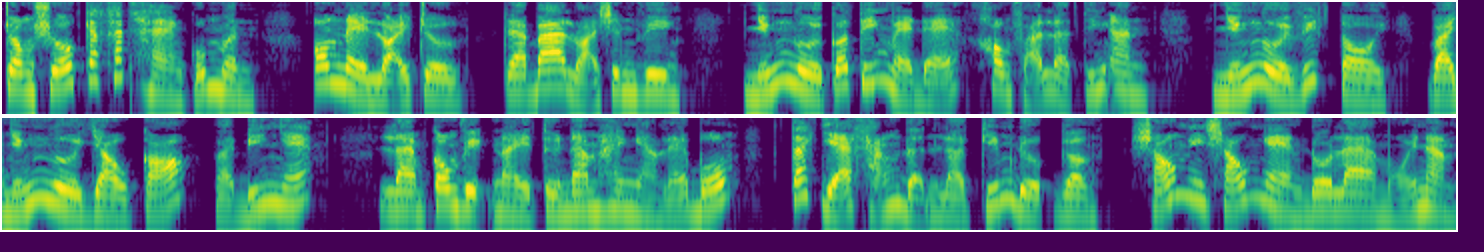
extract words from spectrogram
Trong số các khách hàng của mình, ông này loại trừ ra ba loại sinh viên, những người có tiếng mẹ đẻ không phải là tiếng Anh, những người viết tồi và những người giàu có và biến nhát. Làm công việc này từ năm 2004, tác giả khẳng định là kiếm được gần 66.000 đô la mỗi năm.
